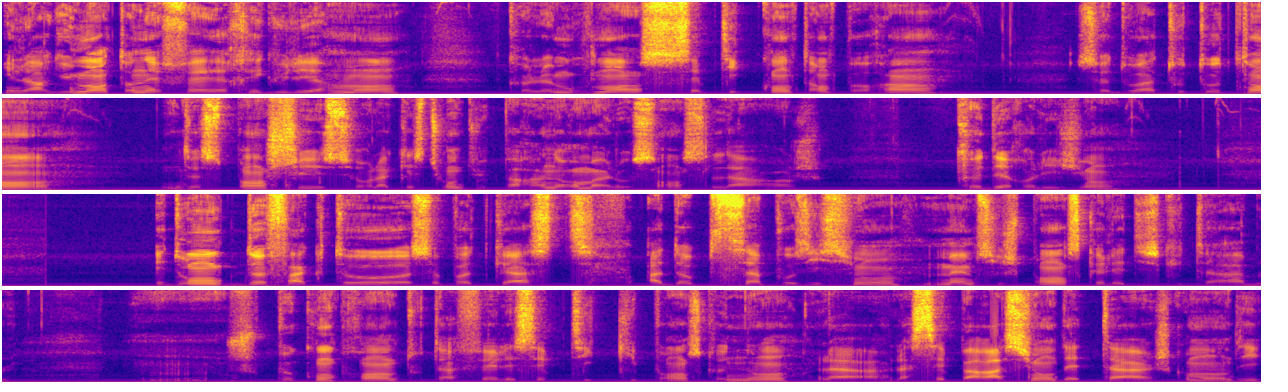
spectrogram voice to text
Il argumente en effet régulièrement que le mouvement sceptique contemporain se doit tout autant de se pencher sur la question du paranormal au sens large que des religions. Et donc, de facto, euh, ce podcast adopte sa position, même si je pense qu'elle est discutable. Hmm, je peux comprendre tout à fait les sceptiques qui pensent que non, la, séparation des tâches, comme on dit,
